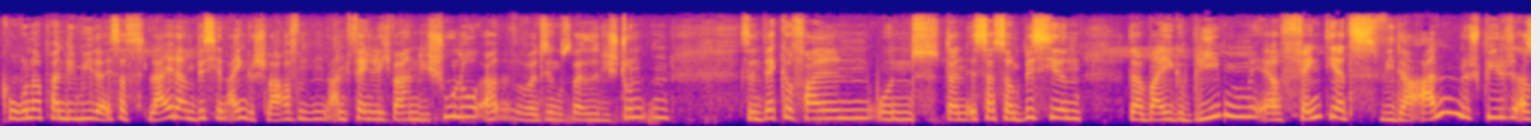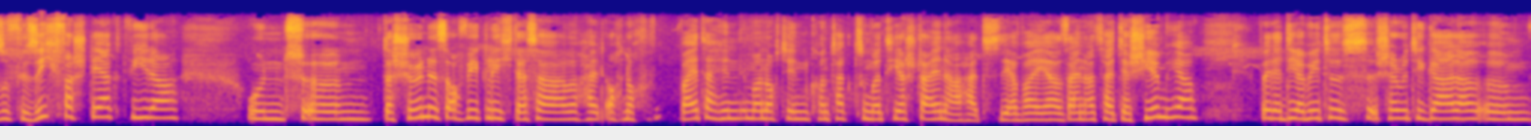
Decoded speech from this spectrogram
Corona-Pandemie, da ist das leider ein bisschen eingeschlafen. Anfänglich waren die Schule, äh, beziehungsweise die Stunden sind weggefallen und dann ist das so ein bisschen dabei geblieben. Er fängt jetzt wieder an, spielt also für sich verstärkt wieder. Und ähm, das Schöne ist auch wirklich, dass er halt auch noch weiterhin immer noch den Kontakt zu Matthias Steiner hat. Der war ja seinerzeit der Schirmherr bei der Diabetes Charity Gala ähm,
